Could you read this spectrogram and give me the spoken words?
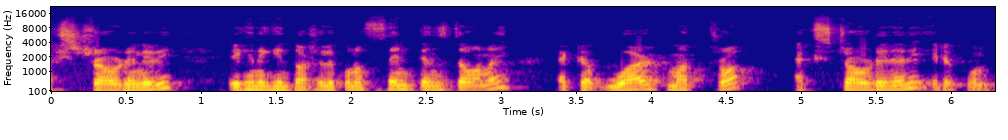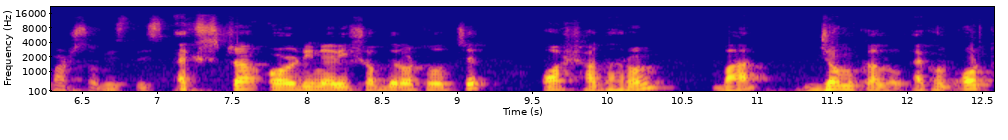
এক্সট্রাঅর্ডিনারি এখানে কিন্তু আসলে কোনো সেন্টেন্স দেওয়া নাই, একটা ওয়ার্ড মাত্র এক্সট্রাঅর্ডিনারি এটা কোন পার্টস অফ স্পিচ এক্সট্রা অর্ডিনারি শব্দের অর্থ হচ্ছে অসাধারণ বা জমকালো। এখন অর্থ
